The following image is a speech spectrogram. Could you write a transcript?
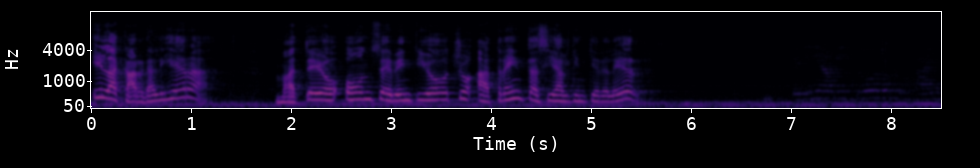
y la carga ligera. Mateo 11, 28 a 30, si alguien quiere leer. Venid a mí todos los que estáis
